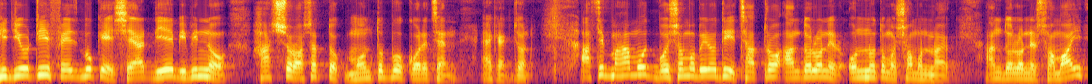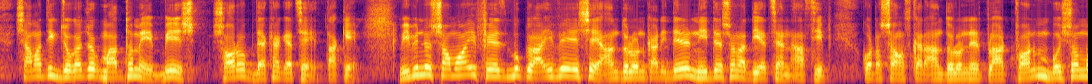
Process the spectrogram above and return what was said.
ভিডিওটি ফেসবুকে শেয়ার দিয়ে বিভিন্ন হাস্যরসাত্মক মন্তব্য করেছেন এক একজন। আসিফ মাহমুদ বৈষম্য বিরোধী ছাত্র আন্দোলনের অন্যতম সমন্বয়ক। আন্দোলনের সময় সামাজিক যোগাযোগ মাধ্যমে বেশ সরব দেখা গেছে তাকে। বিভিন্ন সময় ফেসবুক লাইভে এসে আন্দোলনকারীদের নির্দেশনা দিয়েছেন আসিফ। কোটা সংস্কার আন্দোলনের প্ল্যাটফর্ম বৈষম্য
